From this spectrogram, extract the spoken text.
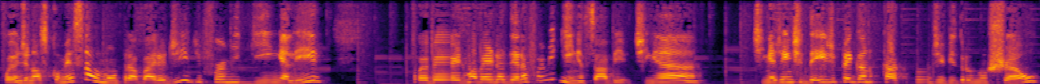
Foi onde nós começamos um trabalho de, de formiguinha ali. Foi uma verdadeira formiguinha, sabe? Tinha, tinha gente desde pegando caco de vidro no chão,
